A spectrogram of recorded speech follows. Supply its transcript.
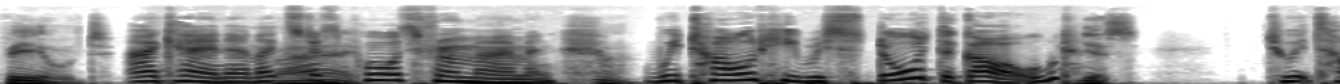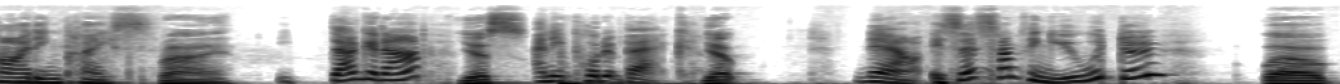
field. Okay, now let's just Right. Hmm. pause for a moment. We're told he restored the gold Yes. to its hiding place. Right. He dug it up Yes. and he put it back. Yep. Now, is that something you would do? Well,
